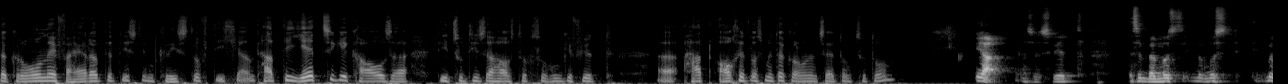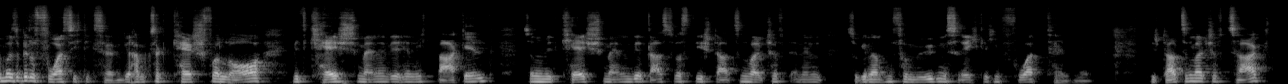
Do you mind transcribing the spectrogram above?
der Krone verheiratet ist, dem Christoph Dichand, hat die jetzige Causa, die zu dieser Hausdurchsuchung geführt äh, hat, auch etwas mit der Kronenzeitung zu tun? Ja, also es wird, also man muss, man muss, man muss ein bisschen vorsichtig sein. Wir haben gesagt Cash for Law. Mit Cash meinen wir hier nicht Bargeld, sondern mit Cash meinen wir das, was die Staatsanwaltschaft einen sogenannten vermögensrechtlichen Vorteil nennt. Die Staatsanwaltschaft sagt,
